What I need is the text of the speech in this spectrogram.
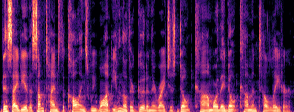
this idea that sometimes the callings we want, even though they're good and they're righteous, don't come or they don't come until later.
